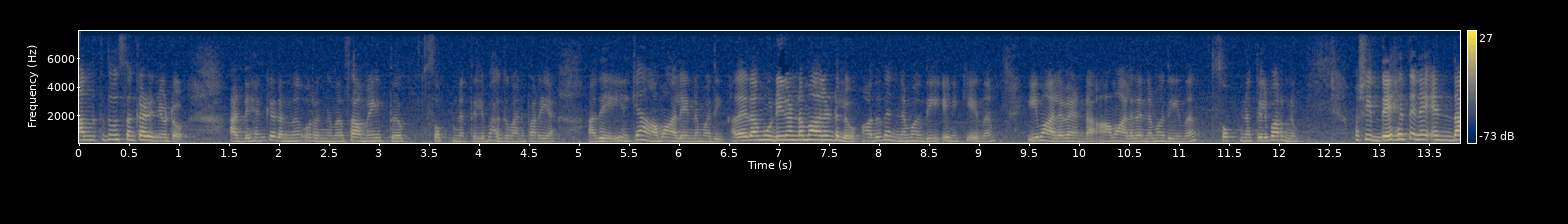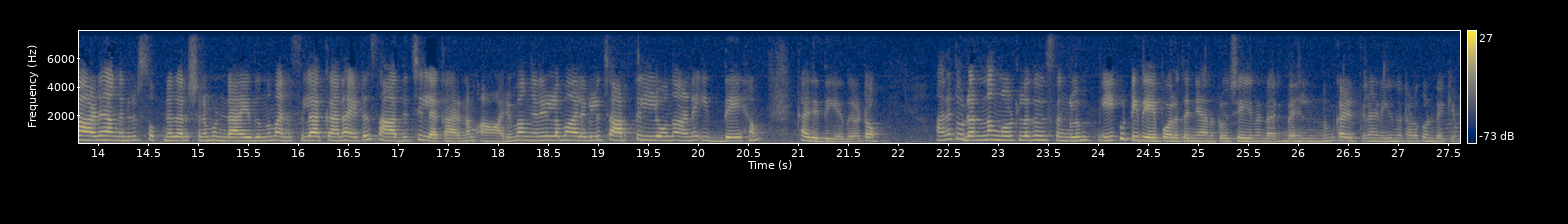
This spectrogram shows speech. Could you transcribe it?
അന്നത്തെ ദിവസം കഴിഞ്ഞു കേട്ടോ അദ്ദേഹം കിടന്ന് ഉറങ്ങുന്ന സമയത്ത് സ്വപ്നത്തിൽ ഭഗവാൻ പറയാ അതെ എനിക്ക് ആ മാല തന്നെ മതി. അതായത് ആ മുടി കണ്ട മാല ഉണ്ടല്ലോ അത് തന്നെ മതി. എനിക്ക് ഇന്ന് ഈ മാല വേണ്ട ആ മാല തന്നെ മതി എന്ന് സ്വപ്നത്തിൽ പറഞ്ഞു. പക്ഷെ ഇദ്ദേഹത്തിന് എന്താണ് അങ്ങനെ ഒരു സ്വപ്ന ദർശനം ഉണ്ടായതെന്ന് മനസ്സിലാക്കാനായിട്ട് സാധിച്ചില്ല. കാരണം ആരും അങ്ങനെയുള്ള മാലകൾ ചാർത്തില്ലോ എന്നാണ് ഇദ്ദേഹം കരുതിയത് കേട്ടോ അങ്ങനെ തുടർന്ന് അങ്ങോട്ടുള്ള ദിവസങ്ങളും ഈ കുട്ടി ഇതേപോലെ തന്നെയാണ് കേട്ടോ ചെയ്യുന്നുണ്ടായിരുന്നത് എന്നും കഴുത്തിൽ അണിയുന്നിട്ട് അവിടെ കൊണ്ടുവയ്ക്കും.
